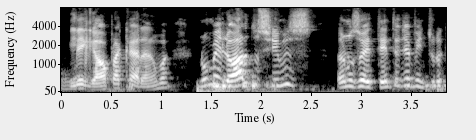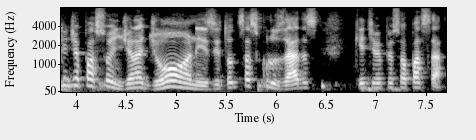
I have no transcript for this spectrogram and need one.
legal pra caramba. No melhor dos filmes anos 80 de aventura que a gente já passou, Indiana Jones e todas essas cruzadas que a gente vê o pessoal passar.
